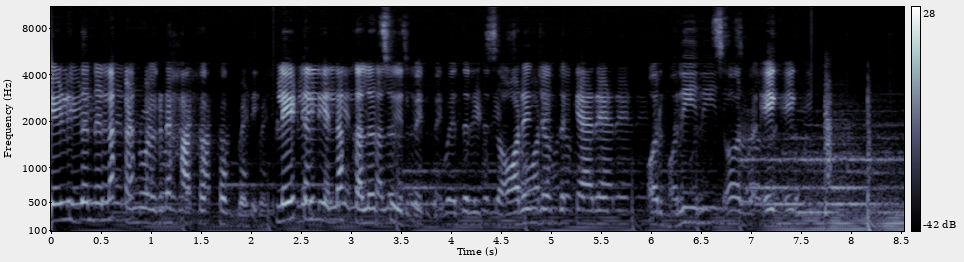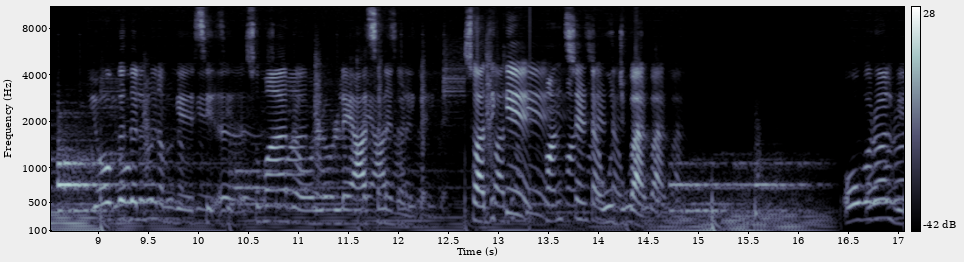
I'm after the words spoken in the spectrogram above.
ಕೇಳಿದ್ದನ್ನೆಲ್ಲ ಕಣ್ಣೊಳಗಡೆ ಹಾಕಕ್ ಹೋಗ್ಬೇಡಿ. ಪ್ಲೇಟ್ ಅಲ್ಲಿ ಎಲ್ಲ ಕಲರ್ಸ್ ಇರಬೇಕು. Whether it's orange of the carrot or greens or egg ಯೋಗದಲ್ಲೂ ನಮ್ಗೆ ಸುಮಾರು ಒಳ್ಳೊಳ್ಳೆ ಆಸನಗಳಿವೆ. ಸೊ ಅದಕ್ಕೆ ಕಾನ್ಸ್ಟೆಂಟ್ ಉಜ್ಬಾರ್ದು. Over all we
